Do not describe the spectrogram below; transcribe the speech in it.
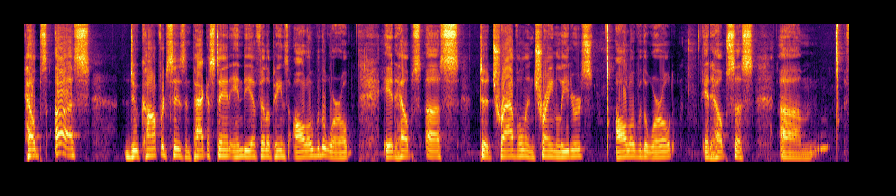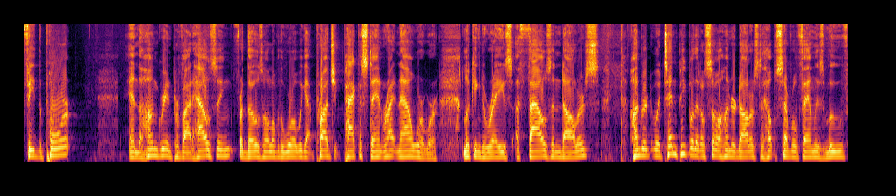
helps us do conferences in Pakistan, India, Philippines, all over the world. It helps us to travel and train leaders all over the world. It helps us um, feed the poor and the hungry and provide housing for those all over the world. We got Project Pakistan right now where we're looking to raise $1,000. 100, 10 people that'll sow $100 to help several families move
